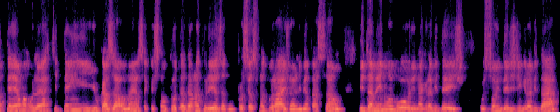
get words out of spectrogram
tem é uma mulher que tem e o casal, né, essa questão toda da natureza, do processo naturais, da alimentação e também no amor e na gravidez, o sonho deles de engravidar,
